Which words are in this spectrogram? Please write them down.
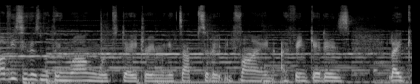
Obviously there's nothing wrong with daydreaming it's absolutely fine. I think it is like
